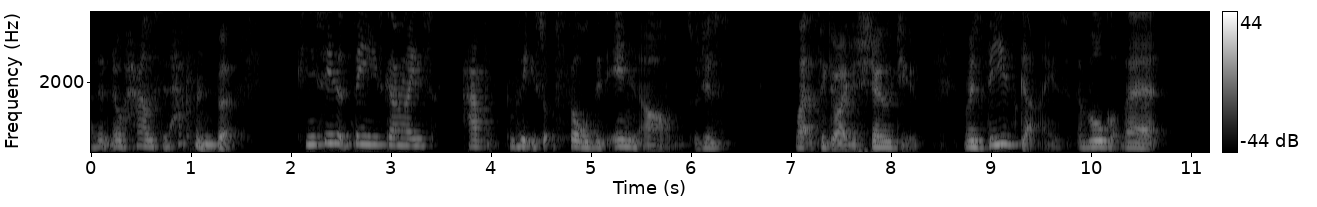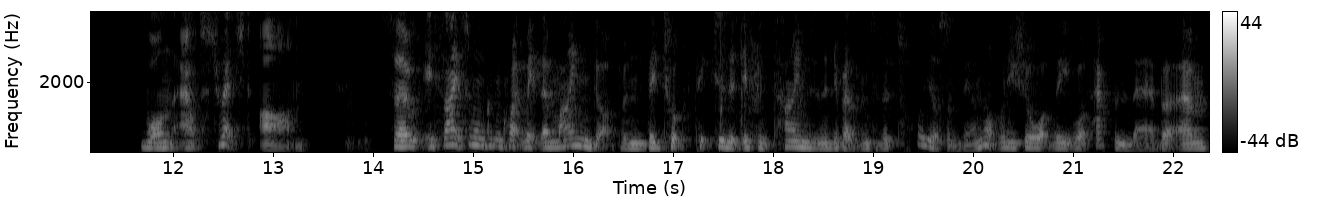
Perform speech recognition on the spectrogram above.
I don't know how this has happened, but can you see that these guys have completely sort of folded in arms, which is like the figure I just showed you. Whereas these guys have all got their one outstretched arm. So it's like someone couldn't quite make their mind up and they took pictures at different times in the development of the toy or something. I'm not really sure what the what's happened there, but um,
